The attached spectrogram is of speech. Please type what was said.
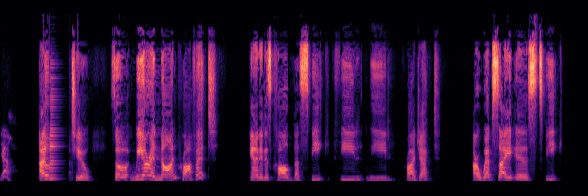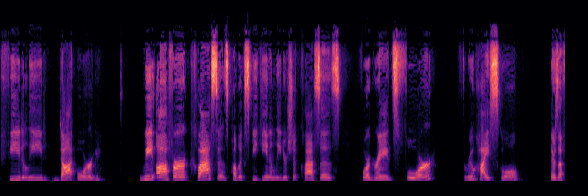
yeah. I would too. So we are a nonprofit and it is called the Speak Feed Lead Project. Our website is speakfeedlead.org. We offer classes, public speaking and leadership classes for grades four through high school. There's a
